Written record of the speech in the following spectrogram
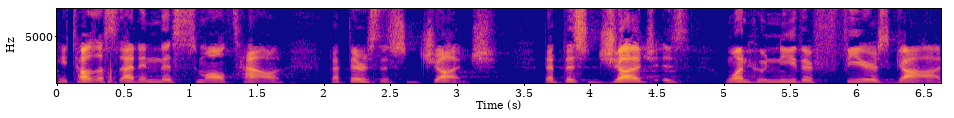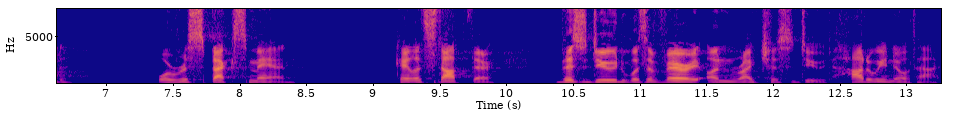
He tells us that in this small town, that there's this judge, that this judge is one who neither fears God or respects man. Okay, let's stop there. This dude was a very unrighteous dude. How do we know that?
